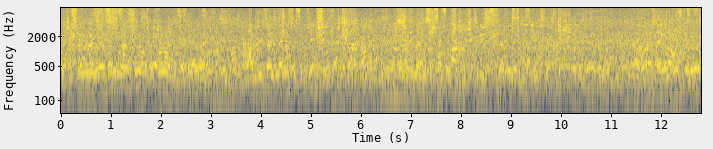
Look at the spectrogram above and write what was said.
Abicim saygılar gelsin. Abicim saygılar nasılsınız? İyi misiniz? Teşekkürler. Nasılsınız? Çok şükür iyi sizler de iyisiniz. Allah'a saygılar, hoş geldiniz.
